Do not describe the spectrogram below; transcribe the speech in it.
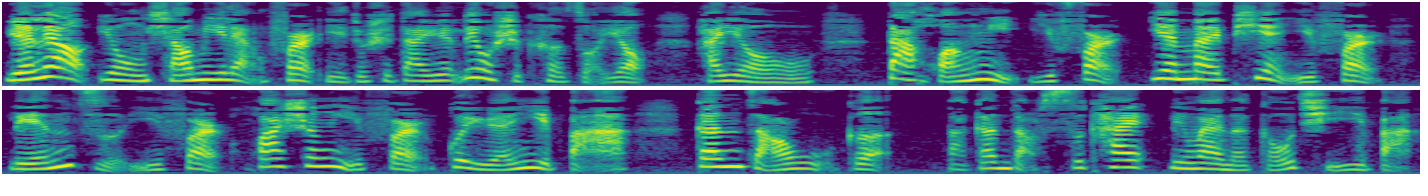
原料用小米两份儿，也就是大约六十克左右，还有大黄米一份儿、燕麦片一份儿、莲子一份儿、花生一份儿、桂圆一把、干枣五个，把干枣撕开。另外呢，枸杞一把。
